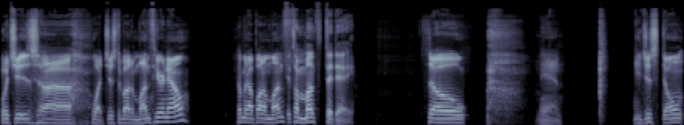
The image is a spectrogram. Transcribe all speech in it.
which is uh what just about a month here now, coming up on a month. It's a month today. So, man, you just don't.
